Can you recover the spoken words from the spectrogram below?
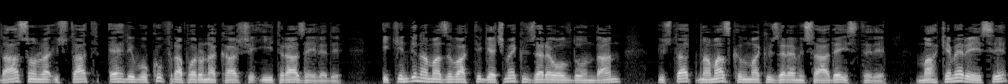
Daha sonra üstad ehli vukuf raporuna karşı itiraz eyledi. İkindi namazı vakti geçmek üzere olduğundan üstad namaz kılmak üzere müsaade istedi. Mahkeme reisi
